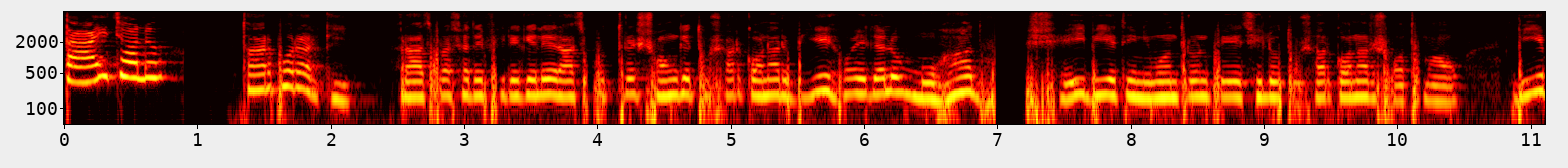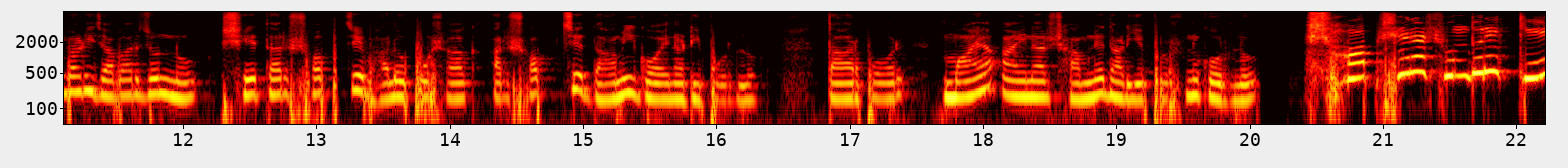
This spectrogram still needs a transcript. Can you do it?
তাই চলো। তারপর আর কি? রাজপ্রাসাদে ফিরে গেলে রাজপুত্রের সঙ্গে তুষারকণার বিয়ে হয়ে গেল মহাধু। সেই বিয়েতে নিমন্ত্রণ পেয়েছিল তুষারকণার সৎমাও। বিয়ে বাড়ি যাবার জন্য সে তার সবচেয়ে ভালো পোশাক আর সবচেয়ে দামি গয়নাটি পরল। তারপর মায়া আয়নার সামনে দাঁড়িয়ে প্রশ্ন করল সব সেরা সুন্দরী কে?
